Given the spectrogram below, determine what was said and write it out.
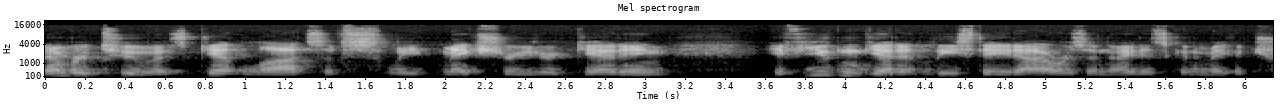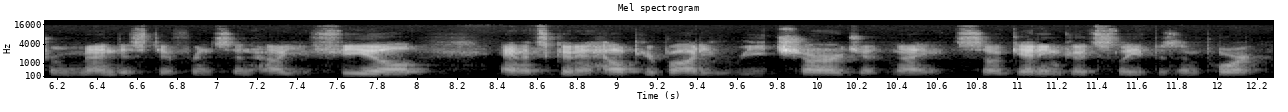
Number two is get lots of sleep. Make sure you're getting if you can get at least eight hours a night, it's going to make a tremendous difference in how you feel, and it's going to help your body recharge at night. So, getting good sleep is important.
